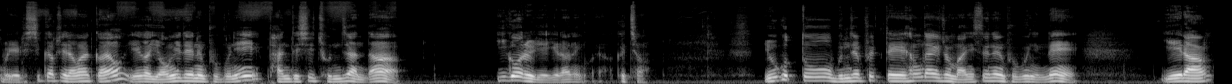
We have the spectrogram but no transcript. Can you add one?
뭐 얘를 C 값이라고 할까요? 얘가 0이 되는 부분이 반드시 존재한다. 이거를 얘기를 하는 거야. 그쵸? 요것도 문제 풀 때 상당히 좀 많이 쓰는 부분인데 얘랑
